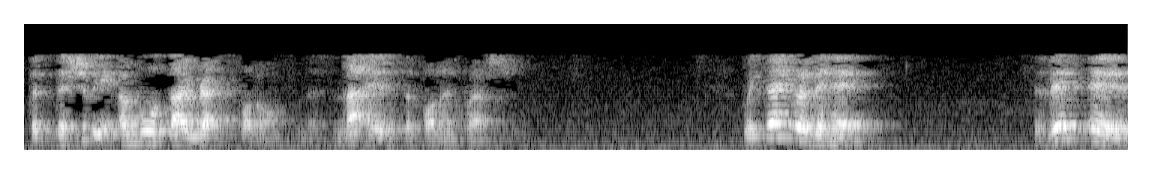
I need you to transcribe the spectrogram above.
But there should be a more direct follow from this, and that is the following question. We're saying over here that this is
